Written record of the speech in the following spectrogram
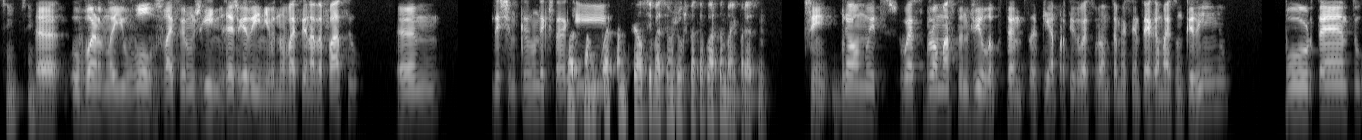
Sim, sim. Uh, o Burnley e o Wolves vai ser um joguinho rasgadinho, não vai ser nada fácil. Um, Deixa-me ver onde é que está aqui. West Ham Chelsea vai ser um jogo espetacular também, parece-me. Sim, Bromwich, West Brom, Aston Villa, portanto, aqui a partir do West Brom também se enterra mais um bocadinho. Portanto,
